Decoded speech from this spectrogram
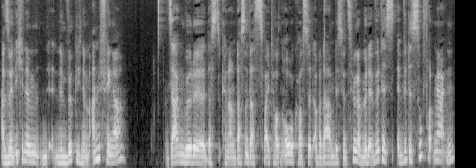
Also wenn ich in einem, in einem wirklich einem Anfänger sagen würde, dass, keine Ahnung, das und das 2000 Euro kostet, aber da ein bisschen zögern würde, er wird es, er wird es sofort merken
